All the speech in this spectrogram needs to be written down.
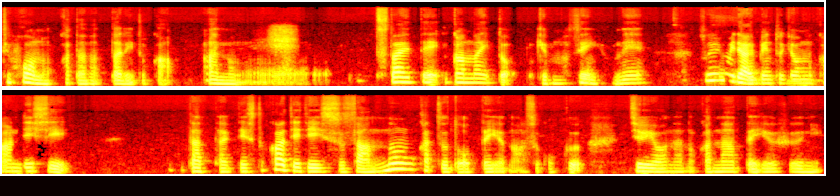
地方の方だったりとか、あのー伝えていかないといけませんよね。そういう意味では、イベント業務管理士だったりですとか、ジェディスさんの活動っていうのはすごく重要なのかなっていうふうに、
